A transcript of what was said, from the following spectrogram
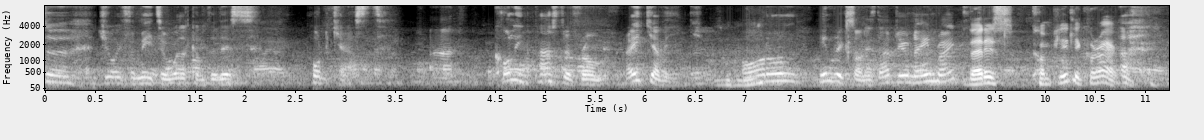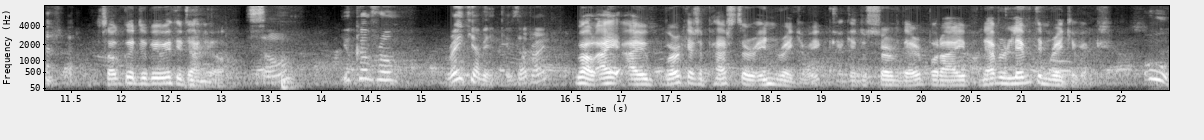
It's a joy for me to welcome to this podcast uh, colleague pastor from Reykjavik, mm-hmm. Aron Hindriksson. Is that your name, right? That is completely correct. so good to be with you, Daniel. So, you come from Reykjavik, is that right? Well, I, I work as a pastor in Reykjavik. I get to serve there, but I've never lived in Reykjavik. Ooh.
